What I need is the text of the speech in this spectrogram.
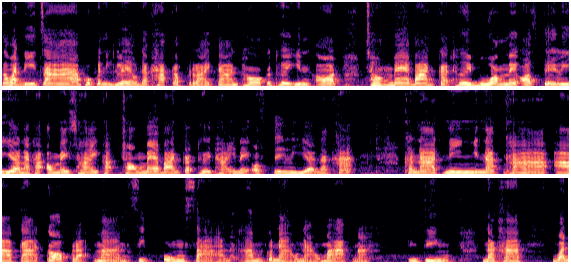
สวัสดีจ้า พบกันอีกแล้วนะคะกับรายการทอกระเทยอินออสช่องแม่บ้านกระเทยบวมในออสเตรเลียนะคะ เอาไม่ใช่ค่ะ ช่องแม่บ้านกระเทยไทยในออสเตรเลียนะคะ ขนาดนี้นะคะอากาศก็ประมาณ 10 องศานะคะ มันก็หนาวหนาวมากนะ จริงๆนะคะ วัน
